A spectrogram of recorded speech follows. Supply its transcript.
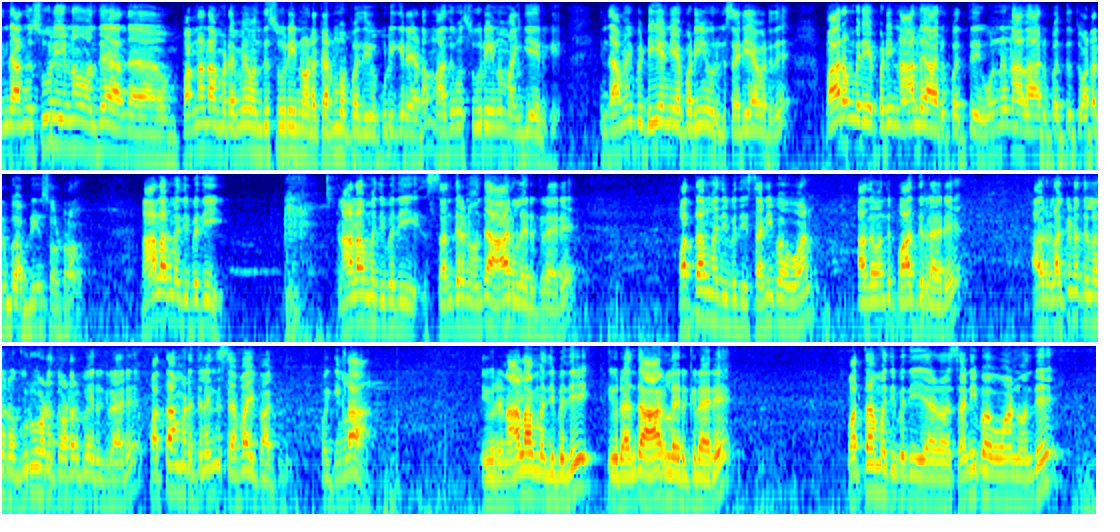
இந்த அந்த சூரியனும் வந்து அந்த பன்னெண்டாம் இடமே வந்து சூரியனோட கர்ம பதிவு குடிக்கிற இடம். அதுவும் சூரியனும் அங்கேயே இருக்குது இந்த அமைப்பு டிஎன்ஏ படியும் இவருக்கு சரியாக வருது. பாரம்பரியப்படி நாலு ஆறு பத்து ஒன்று நாலு ஆறு பத்து தொடர்பு அப்படின்னு சொல்கிறோம் நாலாம் அதிபதி நாலாம் அதிபதி சந்திரன் வந்து ஆறில் இருக்கிறாரு. பத்தாம் அதிபதி சனி பகவான் அதை வந்து பார்த்துடுறாரு. அவர் லக்னத்தில் ஒரு குருவோட தொடர்பு இருக்கிறாரு. பத்தாம் இடத்துலேருந்து செவ்வாய் பார்க்குது. ஓகேங்களா? இவர் நாலாம் அதிபதி இவர் வந்து ஆறில் இருக்கிறாரு. பத்தாம் அதிபதி சனி பகவான் வந்து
